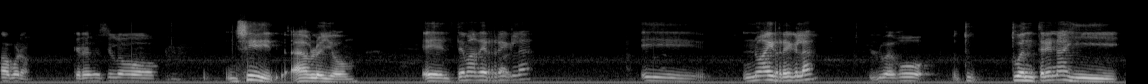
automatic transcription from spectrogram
ah, bueno, ¿querés decirlo? Sí, hablo yo. El tema de reglas, eh, no hay reglas. Luego tú, tú entrenas y,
